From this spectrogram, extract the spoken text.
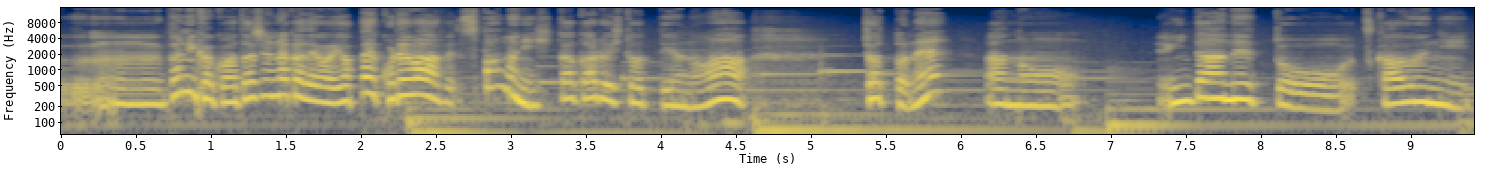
うんとにかく私の中ではやっぱりこれはスパムに引っかかる人っていうのはちょっとねあのインターネットを使うに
